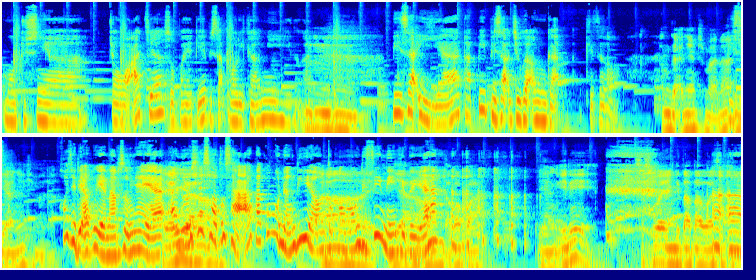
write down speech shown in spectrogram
modusnya cowok aja supaya dia bisa poligami gitu kan Hmm, bisa iya tapi bisa juga enggak gitu loh enggaknya gimana? Iyanya gimana? kok jadi aku ya narsumnya ya, Ya, harusnya iya. suatu saat aku ngundang dia untuk Ah, ngomong di sini iya, gitu ya apa-apa. yang ini sesuai yang kita tahu aja. Ah, ah,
